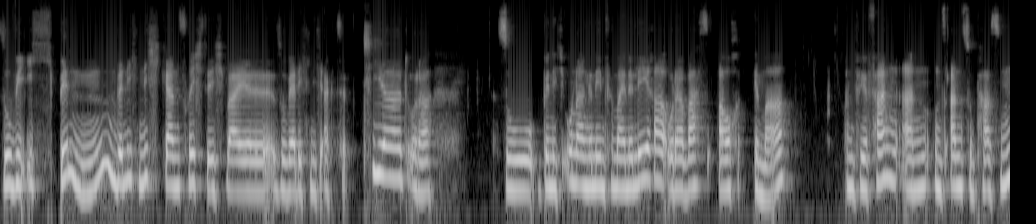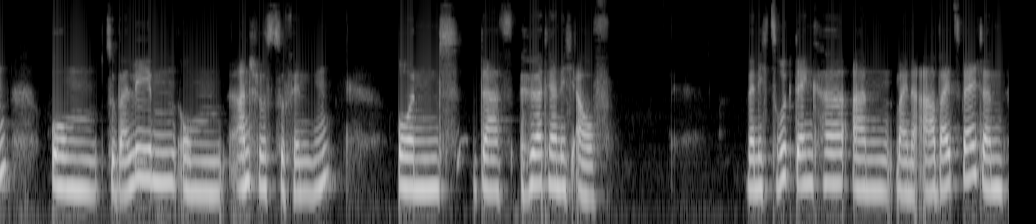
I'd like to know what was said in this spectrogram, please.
so wie ich bin, bin ich nicht ganz richtig, weil so werde ich nicht akzeptiert oder so bin ich unangenehm für meine Lehrer oder was auch immer. Und wir fangen an, uns anzupassen, um zu überleben, um Anschluss zu finden. Und das hört ja nicht auf. Wenn ich zurückdenke an meine Arbeitswelt, dann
